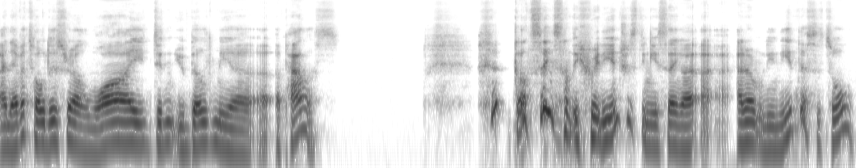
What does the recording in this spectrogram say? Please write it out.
I never told Israel, Why didn't you build me a, a palace? God's saying something really interesting. He's saying, I, I, I don't really need this at all.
